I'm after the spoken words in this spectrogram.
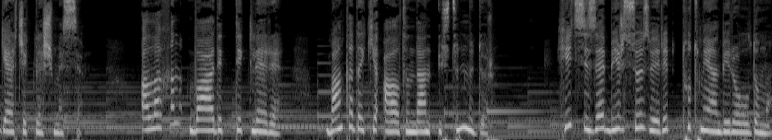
gerçekleşmesi. Allah'ın vaat ettikleri bankadaki altından üstün müdür? Hiç size bir söz verip tutmayan biri oldu mu?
